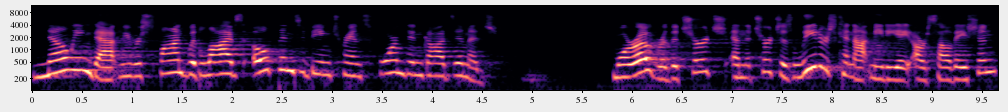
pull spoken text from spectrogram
Knowing that, we respond with lives open to being transformed in God's image. Moreover, the church and the church's leaders cannot mediate our salvation,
